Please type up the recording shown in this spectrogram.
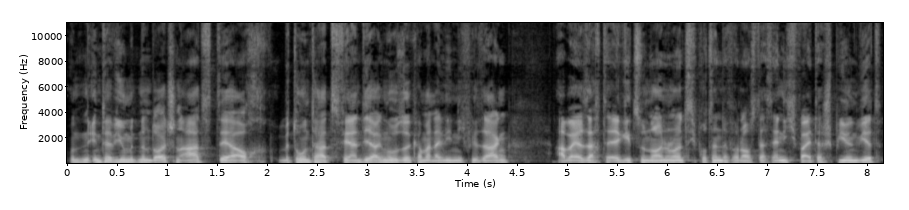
Und ein Interview mit einem deutschen Arzt, der auch betont hat, Ferndiagnose kann man eigentlich nicht viel sagen. Aber er sagte, er geht zu 99 Prozent davon aus, dass er nicht weiter spielen wird.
